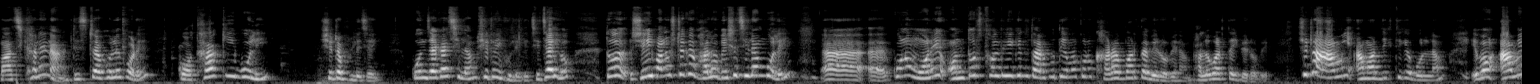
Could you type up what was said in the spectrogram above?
মাঝখানে না ডিস্টার্ব হলে পরে কথা কি বলি সেটা ভুলে যাই। কোন জায়গায় ছিলাম সেটাই ভুলে গেছি। যাই হোক, তো সেই মানুষটাকে ভালোবেসেছিলাম বলেই কোনো মনের অন্তঃস্থল থেকে কিন্তু তার প্রতি আমার কোনো খারাপ বার্তা বেরোবে না ভালো বার্তাই বেরোবে। সেটা আমি আমার দিক থেকে বললাম এবং আমি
